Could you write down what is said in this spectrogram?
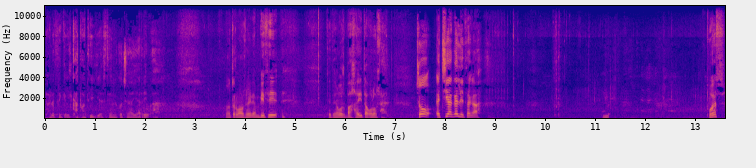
Parece que el capotilla está en el coche de ahí arriba. Nosotros vamos a ir en bici, que tenemos bajadita golosa. Cho, etxia gelditzen ga. Pues...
